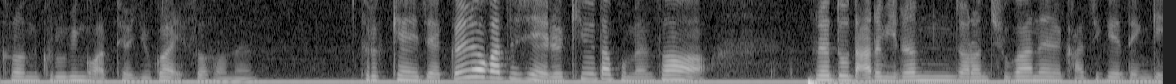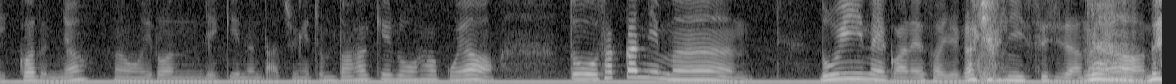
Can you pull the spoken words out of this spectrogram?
그런 그룹인 것 같아요. 육아에 있어서는 그렇게 이제 끌려가듯이 애를 키우다 보면서 그래도 나름 이런저런 주관을 가지게 된 게 있거든요. 어, 이런 얘기는 나중에 좀 더 하기로 하고요. 또 작가님은 노인에 관해서 일가견이 있으시잖아요. 네.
